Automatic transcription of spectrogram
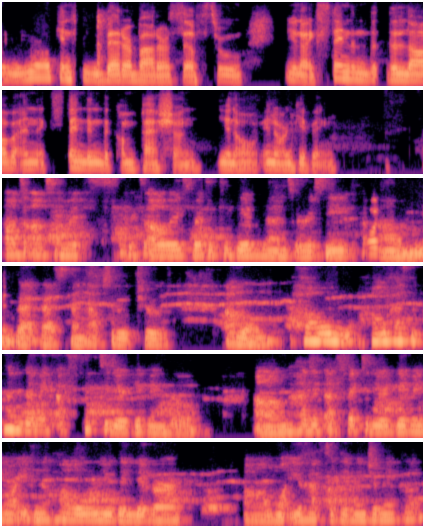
you know, we all can feel better about ourselves through, you know, extending the, the love and extending the compassion, you know, in our giving. Sounds awesome. It's it's always better to give than to receive. Um, that that's an absolute truth. Um, how how has the pandemic affected your giving though? Um, has it affected your giving or even how you deliver um, what you have to give in Jamaica?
